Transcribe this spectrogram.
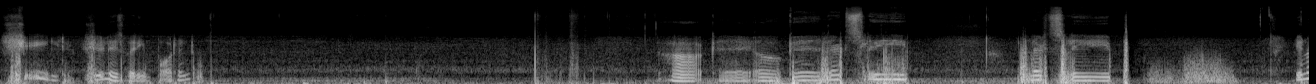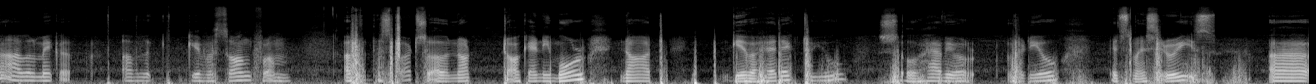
Shield? Shield is very important okay okay let's sleep. Let's sleep. You know I will make a I will give a song from after this part so I will not talk anymore not give a headache to you. So have your video. It's my series. Uh,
